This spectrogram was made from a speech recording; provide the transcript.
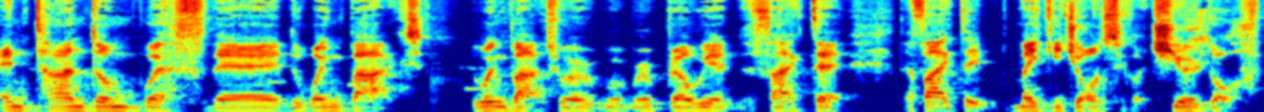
in tandem with the the wing backs. The wing backs were, were, were brilliant. The fact that the fact that Mikey Johnston got cheered off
